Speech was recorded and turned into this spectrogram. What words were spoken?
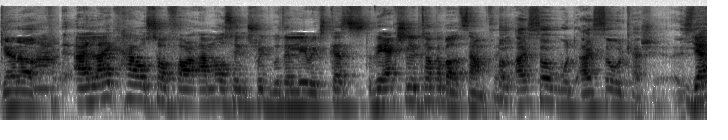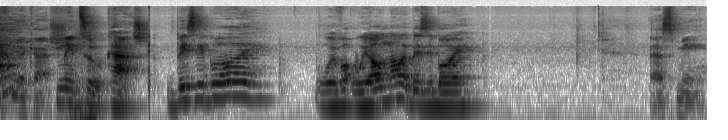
get up. I like how so far I'm also intrigued with the lyrics because they actually talk about something. I saw would, I saw would cash it. It's Yeah? definitely a cash. Me too, cash. Busy boy. We we all know a busy boy. That's me.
